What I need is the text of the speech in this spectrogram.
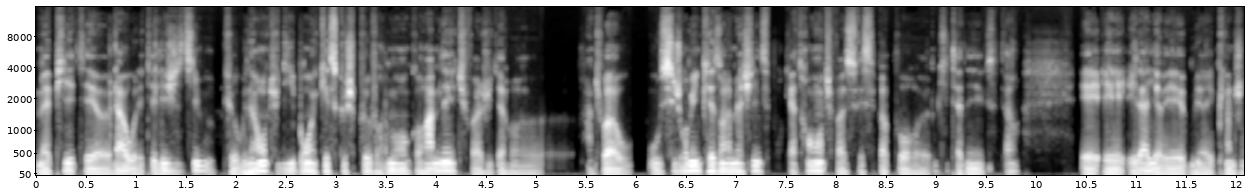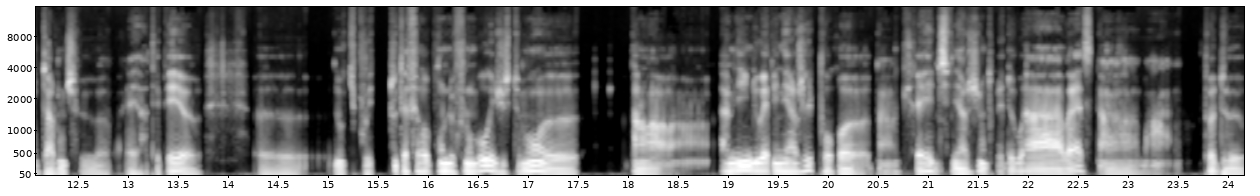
ma fille était euh, là où elle était légitime. Puis au bout d'un moment, tu dis, bon, et qu'est-ce que je peux vraiment encore amener Tu vois, je veux dire, tu vois, ou, si je remets une pièce dans la machine, c'est pour 4 ans, tu vois, c'est, pas pour une petite année, etc. Et, et, là, il y, avait, il y avait plein de gens talentueux à la RATP. donc, ils pouvaient tout à fait reprendre le flambeau et justement amener une nouvelle énergie pour ben, créer une synergie entre les deux. Voilà, voilà c'est un, ben, peu de,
